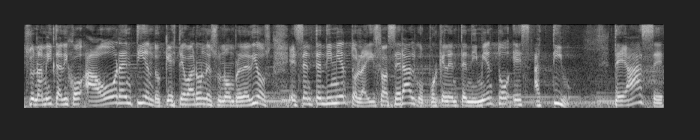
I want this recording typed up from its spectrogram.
tsunamita dijo, ahora entiendo que este varón es un hombre de Dios. Ese entendimiento la hizo hacer algo porque el entendimiento es activo. Te hace,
